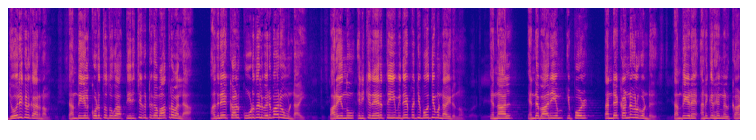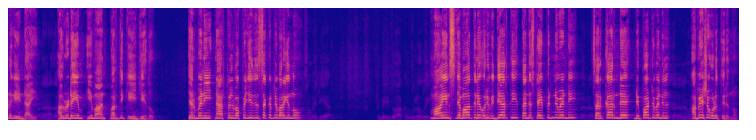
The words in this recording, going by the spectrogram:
ജോലികൾ കാരണം ചന്തയിൽ കൊടുത്ത തുക തിരിച്ചു കിട്ടുക മാത്രമല്ല അതിനേക്കാൾ കൂടുതൽ വരുമാനവും ഉണ്ടായി. പറയുന്നു എനിക്ക് നേരത്തെയും ഇതേപ്പറ്റി ബോധ്യമുണ്ടായിരുന്നു. എന്നാൽ എന്റെ ഭാര്യയും ഇപ്പോൾ തന്റെ കണ്ണുകൾ കൊണ്ട് ചന്തയുടെ അനുഗ്രഹങ്ങൾ കാണുകയുണ്ടായി. അവരുടെയും ഈമാൻ വർദ്ധിക്കുകയും ചെയ്തു. ജർമ്മനി നാഷണൽ വഖഫ് ജീതി സെക്രട്ടറി പറയുന്നു മായിൻസ് ജമാഅത്തിലെ ഒരു വിദ്യാർത്ഥി തന്റെ സ്റ്റേപ്പിന് വേണ്ടി സർക്കാരിന്റെ ഡിപ്പാർട്ട്മെന്റിൽ അപേക്ഷ കൊടുത്തിരുന്നു.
